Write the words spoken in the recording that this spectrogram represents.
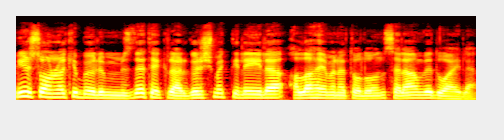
Bir sonraki bölümümüzde tekrar görüşmek dileğiyle Allah'a emanet olun. Selam ve dua ile.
